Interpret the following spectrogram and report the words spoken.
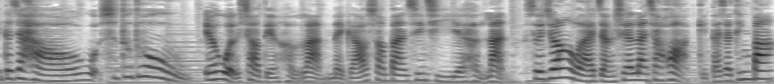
大家好，我是兔兔。因为我的笑点很烂，每个要上班星期一也很烂，所以就让我来讲些烂笑话给大家听吧。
